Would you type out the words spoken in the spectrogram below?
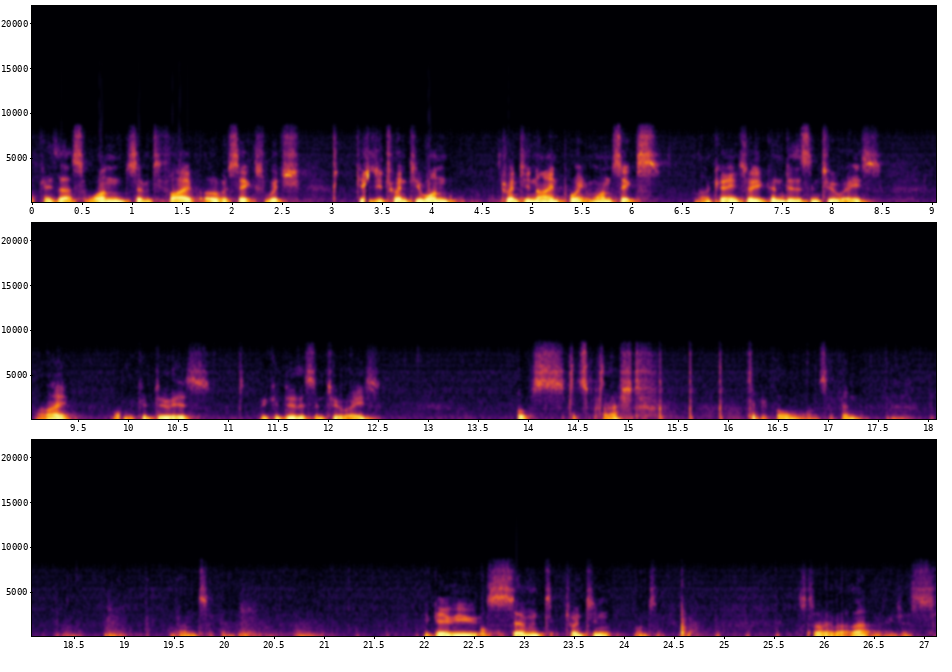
okay. So that's 175 over 6, which gives you 21, 29.16. Okay, so you can do this in two ways. All right, what we could do is we could do this in two ways. Oops, it's crashed. Typical. One second. One second. It gave you 70, 20, one second. Sorry about that. Let me just.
